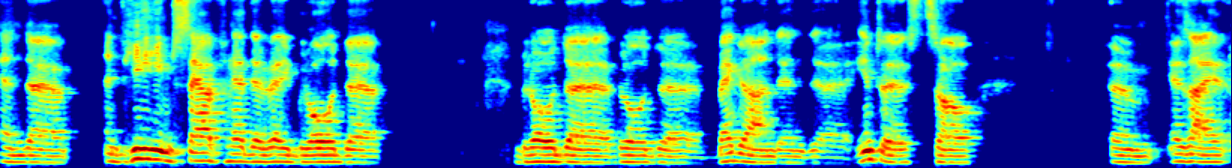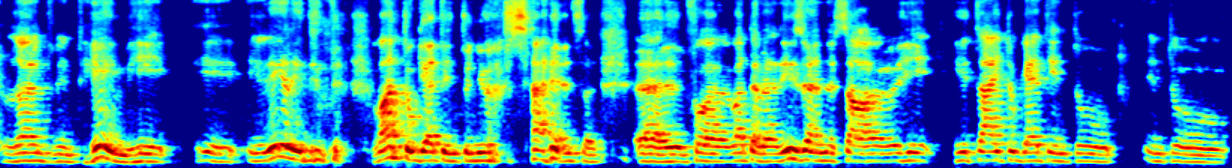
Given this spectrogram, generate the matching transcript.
and, and he himself had a very broad broad, uh, broad uh, background and uh, interest. So um, as I learned with him, he, he, he really didn't want to get into neuroscience uh, for whatever reason. So he, he tried to get into, into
